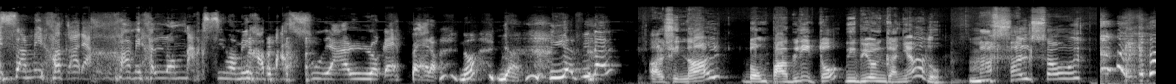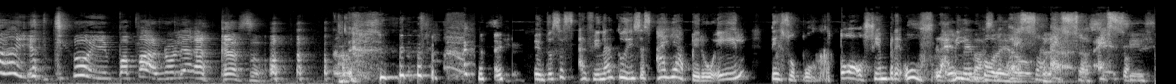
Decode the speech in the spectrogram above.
esa mija caraja, mija es lo máximo, mija para estudiar lo que espero, ¿no? Ya. Y al final, Al final, don Pablito vivió engañado. Más falsa hoy. Ay, oye, papá, no le hagas caso. entonces al final tú dices, ah, ya, pero él te soportó siempre, uff, las Él eso, claro, eso, sí, eso. sí, sí.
